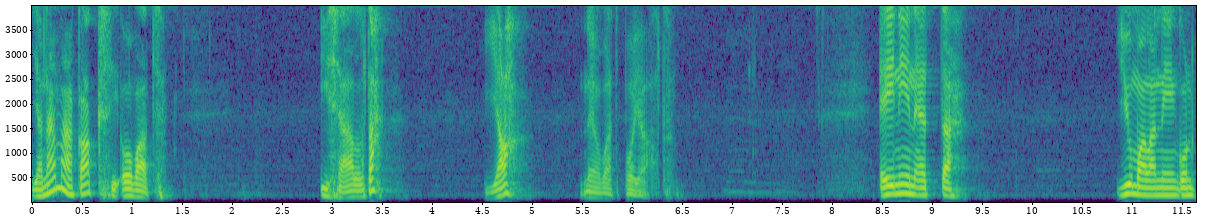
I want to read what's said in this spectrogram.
Ja nämä kaksi ovat isältä ja ne ovat pojalta. Ei niin, että Jumala niin kuin,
